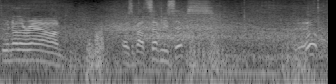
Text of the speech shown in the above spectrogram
do another round. That was about 76. Yep.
